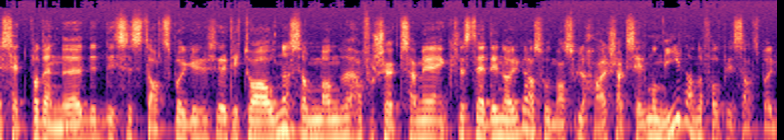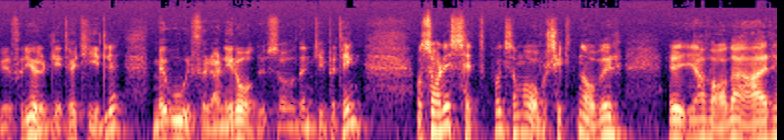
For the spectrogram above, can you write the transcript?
sett på denne, disse statsborgerritualene som man har forsøkt seg med enkelte steder i Norge. altså Hvor man skulle ha en slags seremoni når folk blir statsborgere, for å gjøre det litt høytidelig, med ordføreren i rådhuset og den type ting. Og så har de sett på liksom, oversikten over eh, ja, hva det er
